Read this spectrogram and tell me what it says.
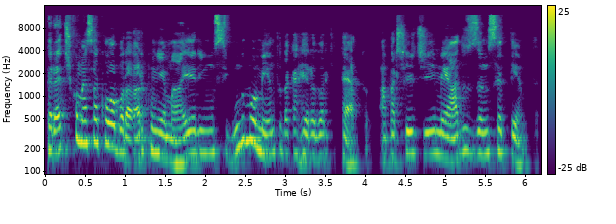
Peretti começa a colaborar com Niemeyer em um segundo momento da carreira do arquiteto, a partir de meados dos anos 70.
